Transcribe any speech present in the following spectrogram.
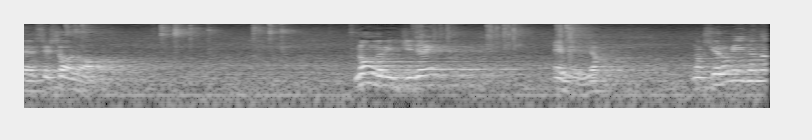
eh, se sono non rigide è meglio. Non si rovinano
